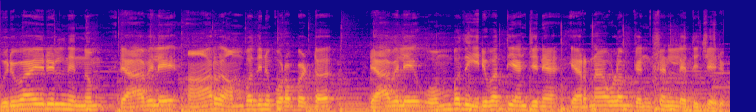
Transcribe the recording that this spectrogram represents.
ഗുരുവായൂരിൽ നിന്നും രാവിലെ ആറ് അമ്പതിന് പുറപ്പെട്ട് രാവിലെ ഒമ്പത് ഇരുപത്തിയഞ്ചിന് എറണാകുളം ജംഗ്ഷനിൽ എത്തിച്ചേരും.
